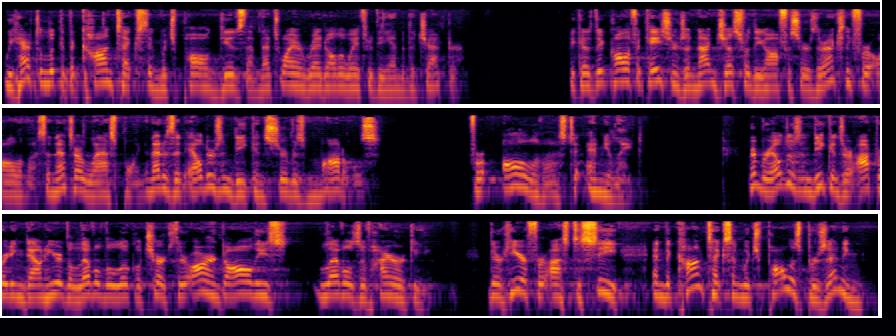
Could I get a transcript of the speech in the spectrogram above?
we have to look at the context in which Paul gives them. That's why I read all the way through the end of the chapter. Because their qualifications are not just for the officers, they're actually for all of us. And that's our last point. And that is that elders and deacons serve as models for all of us to emulate. Remember, elders and deacons are operating down here at the level of the local church. There aren't all these levels of hierarchy. They're here for us to see. And the context in which Paul is presenting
